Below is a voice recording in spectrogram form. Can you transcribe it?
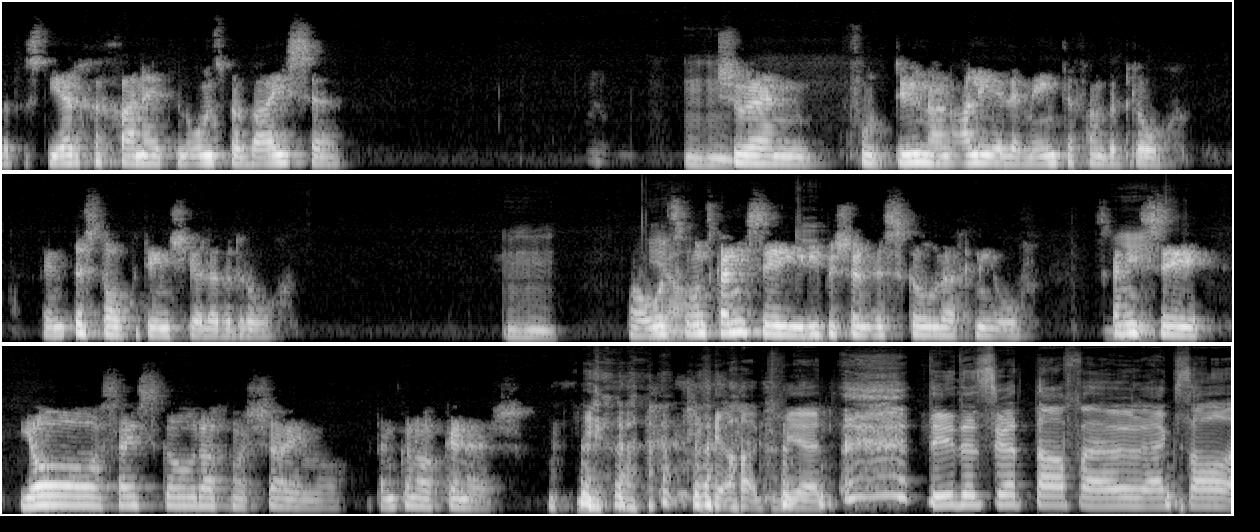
wat ons deur gegaan het en ons bewyse Mm -hmm. So en voldoen aan al die elemente van bedrog. En is daar potensiële bedrog? Mhm. Mm maar ons ja. ons kan nie sê hierdie persoon is skuldig nie of ons kan nee. nie sê ja, sy is skuldig maar sy maar dink aan haar kinders. ja, ja, ek weet. Dit is so taaf ou. Ek sal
